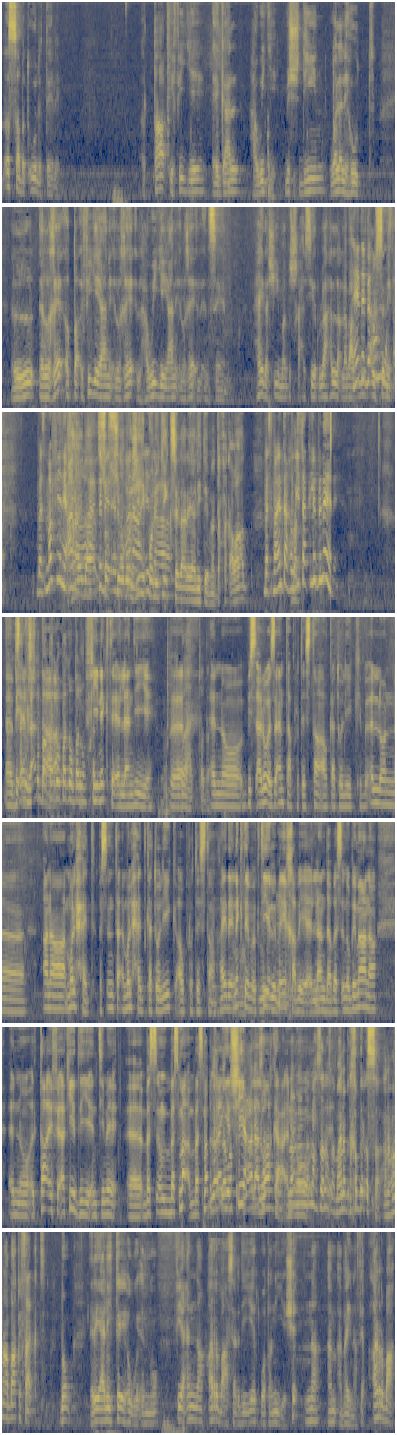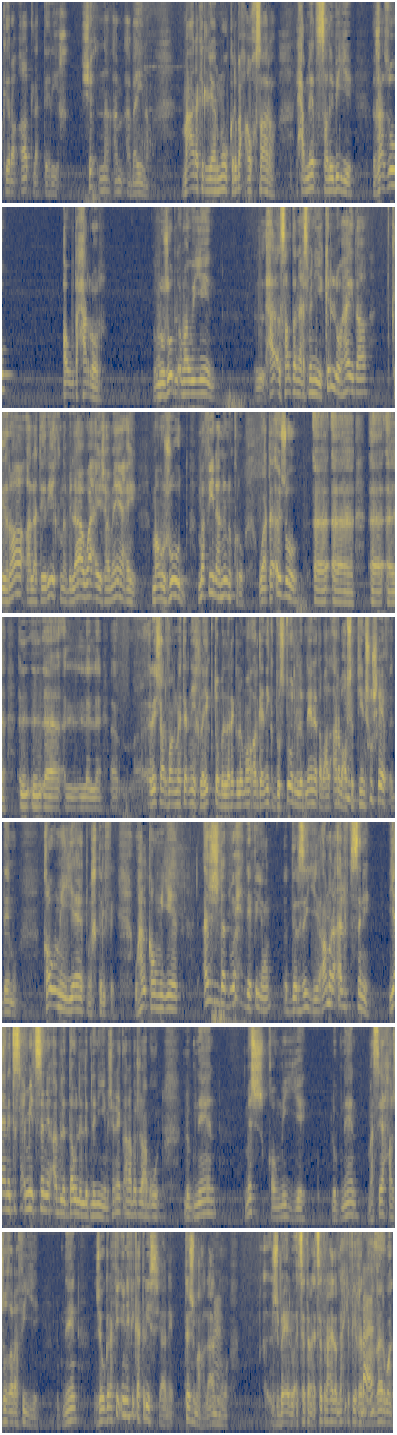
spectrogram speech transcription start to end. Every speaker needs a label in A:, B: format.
A: القصة بتقول التالي. الطائفية égale هوية مش دين ولا لاهوت إلغاء الطائفية يعني إلغاء الهوية يعني إلغاء الإنسان. هيدا شيء ما مش رح يصير لا هلأ لا بعد
B: هيدا سنة. بس ما فيني أنا
A: هيدا أعتبر sociologie politique c'est la réalité بدنا نضحك على بعض.
B: بس ما أنت هويتك لبناني.
C: آه، بايرلندا في نكتة إيرلندية. آه، إنه بيسالوه إذا أنت بروتستان أو كاثوليك بيقول لهم آه، أنا ملحد بس أنت ملحد كاثوليك أو بروتستان. هيدي نكتة كثير بايخة بإيرلندا بس إنه بمعنى إنه الطائفة أكيد هي انتماء. بس بس ما بس ما بتغير شيء على الواقع
A: إنه لحظة لحظة. ما أنا بدي أخبر قصة. أنا هون عم بعطي fact donc réalité هو إنه في عنا أربع سرديات وطنية شئنا أم أبينا. في أربع قراءات للتاريخ شئنا أم أبينا. معركة اليرموك ربح أو خسارة الحملات الصليبية غزو أو تحرر الوجود الأمويين السلطنة العثمانية كله هيدا قراءة لتاريخنا بلاوعي جماعي. موجود ما فينا ننكره. وقت اجوا ريشارد فون ميترنيخ ليكتب ال règlement organique الدستور اللبناني تبع ال 64 شو شاف قدامه؟ قوميات مختلفة. وهالقوميات أجدد وحدة فيهم الدرزية عمرها ألف سنة؟ يعني 900 سنة قبل الدولة اللبنانية. مشان هيك أنا برجع بقول لبنان مش قومية لبنان مساحة جغرافية. لبنان. جغرافي unificatrice يعني تجمع لأنه جبال و et cetera et cetera هذا بنحكي فيه غير غير و...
